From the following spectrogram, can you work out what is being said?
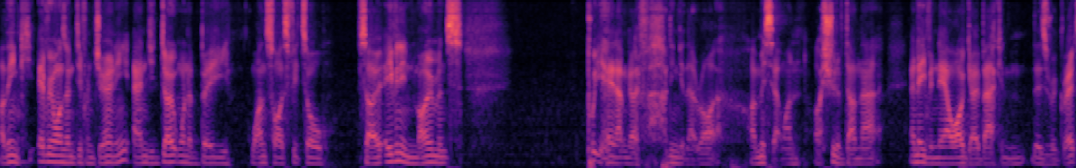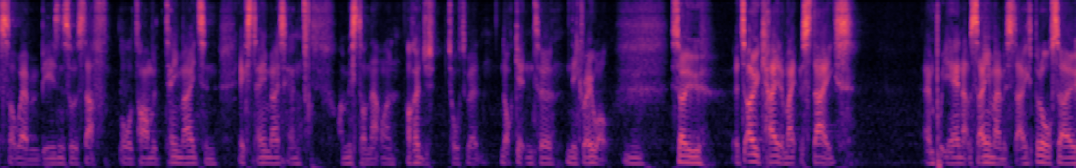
I think everyone's on a different journey, and you don't want to be one size fits all. So even in moments put your hand up and go, I didn't get that right. I missed that one. I should have done that. And even now, I go back and there's regrets. Like we're having beers and sort of stuff all the time with teammates and ex teammates, and I missed on that one. Like I just talked about not getting to Nick Riewoldt. So it's okay to make mistakes and put your hand up and say you made mistakes, but also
